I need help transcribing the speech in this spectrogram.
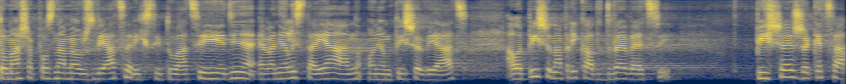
Tomáša poznáme už z viacerých situácií, jedine evangelista Ján o ňom píše viac, ale píše napríklad dve veci. Píše, že keď sa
